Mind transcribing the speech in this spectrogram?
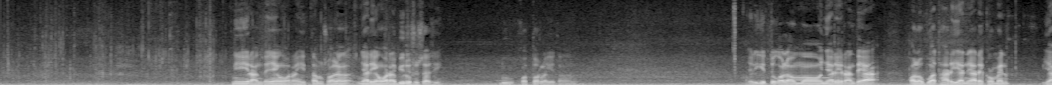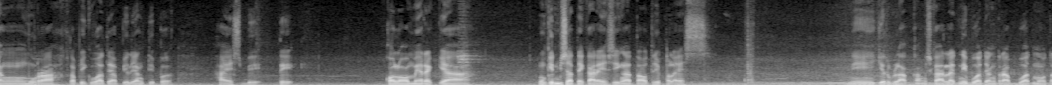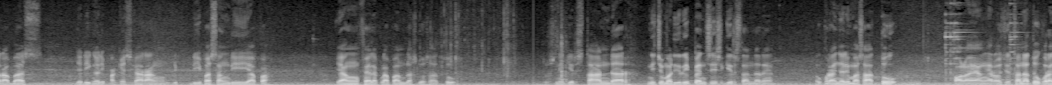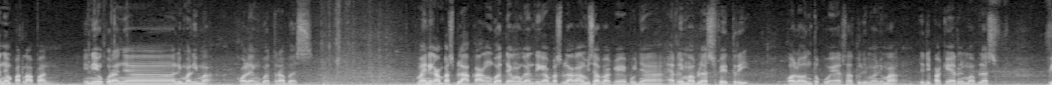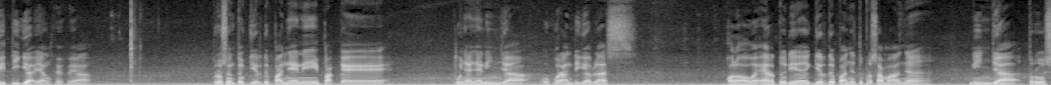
ini rantainya yang warna hitam soalnya nyari yang warna biru susah sih. Duh kotor lagi tangan. Jadi gitu kalau mau nyari rantai ya kalau buat harian ya rekomend yang murah tapi kuat ya pilih yang tipe HSBT kalau merek ya mungkin bisa TK Racing atau Triple S. Ini gear belakang Scarlett ini buat yang terab buat mau terabas jadi nggak dipakai sekarang dipasang di apa? Yang velg 1821 terus ini gear standar. Ini cuma di repaint sih gear standarnya. Ukurannya 51 kalau yang ROZ sana tuh ukurannya 48 ini ukurannya 55 kalau yang buat trabas. Nah ini kampas belakang. Buat yang mau ganti kampas belakang bisa pakai punya R15 V3 kalau untuk WR 155 jadi pakai R15 V3 yang VVA Terus untuk gear depannya ini pakai punyanya Ninja ukuran 13. Kalau WR tuh dia gear depannya tuh persamaannya Ninja terus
